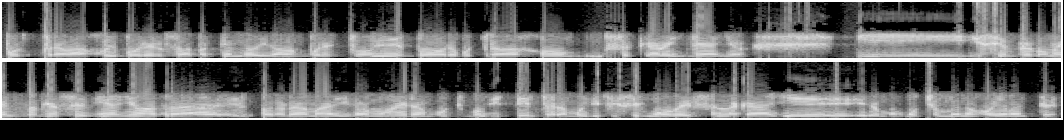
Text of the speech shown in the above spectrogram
por trabajo y por, o sea, partiendo, digamos, por estudio y después ahora por trabajo, cerca de 20 años. Y, siempre comento que hace 10 años atrás el panorama, digamos, era muy, muy distinto, era muy difícil moverse en la calle, eh, éramos mucho menos, obviamente,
